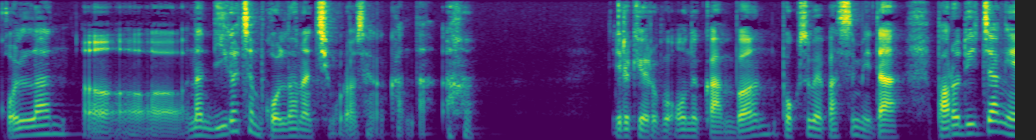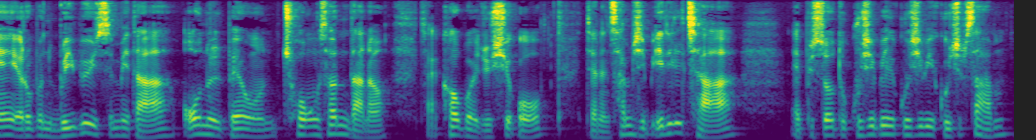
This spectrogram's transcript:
곤란, 어, 난 네가 참 곤란한 친구라고 생각한다. 이렇게 여러분 오늘 거 한번 복습해 봤습니다. 바로 뒷장에 여러분 리뷰 있습니다. 오늘 배운 총 30단어 잘 커버해 주시고 저는 31일차 에피소드 91, 92, 93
